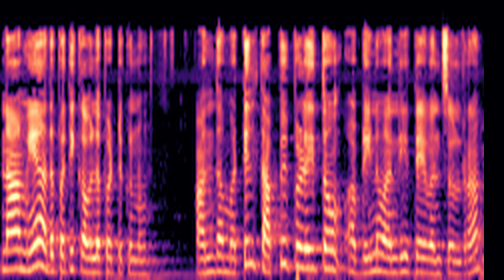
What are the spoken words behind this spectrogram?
நாமே அதை பத்தி கவலைப்பட்டுக்கணும்? அந்த மட்டில் தப்பி பிழைத்தோம் அப்படின்னு வந்தியத்தேவன் சொல்றான்.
